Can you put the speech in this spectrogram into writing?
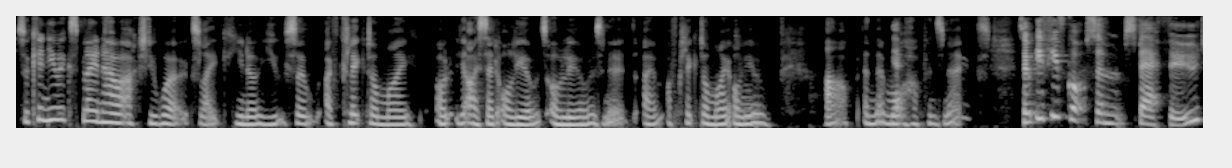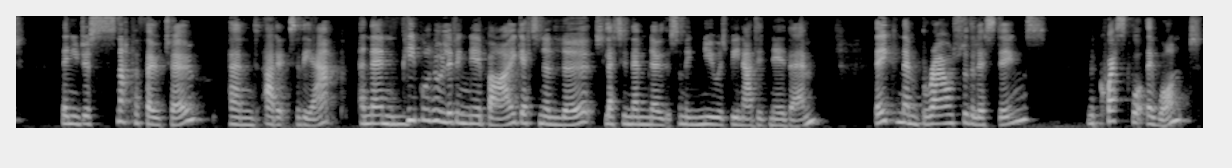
So can you explain how it actually works? Like, you know, you so I've clicked on my I said Olio, it's Olio, isn't it? Um, I've clicked on my Olio app and then what Yeah. happens next? So if you've got some spare food, then you just snap a photo and add it to the app. And then people who are living nearby get an alert letting them know that something new has been added near them. They can then browse through the listings, request what they want,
